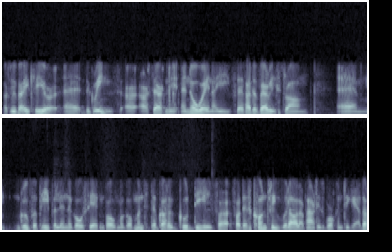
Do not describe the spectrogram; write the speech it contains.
But to be very clear, uh, the Greens are, are certainly in no way naive. They've had a very strong um, group of people in negotiating programme of government. They've got a good deal for, for this country with all our parties working together.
